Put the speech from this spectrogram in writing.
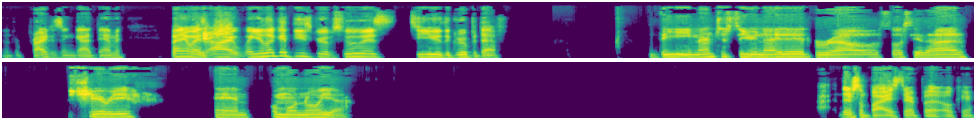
For practicing. God damn it. But anyways, all right. When you look at these groups, who is to you the group of death? The Manchester United, Real Sociedad, Sheriff, and Omonoia. There's some bias there, but okay.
